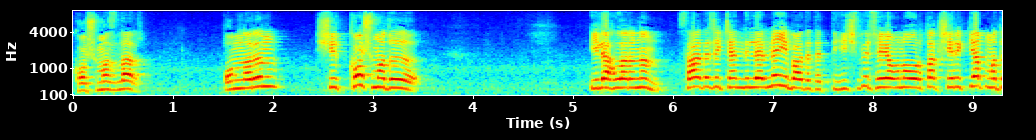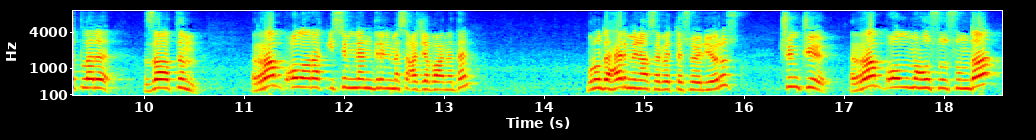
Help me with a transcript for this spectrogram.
koşmazlar. Onların şirk koşmadığı ilahlarının sadece kendilerine ibadet ettiği, hiçbir şeye ona ortak şerik yapmadıkları zatın Rab olarak isimlendirilmesi acaba neden? Bunu da her münasebette söylüyoruz. Çünkü Rab olma hususunda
